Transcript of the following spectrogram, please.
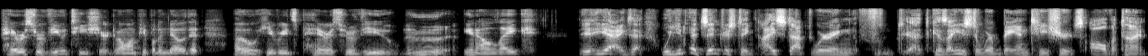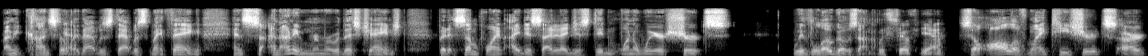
Paris Review T-shirt? Do I want people to know that? Oh, he reads Paris Review. Ugh. You know, like Yeah, exactly. Well, you know, it's interesting. I stopped wearing because uh, I used to wear band T-shirts all the time. I mean, constantly. Yeah. That was that was my thing. And so, and I don't even remember when this changed. But at some point, I decided I just didn't want to wear shirts with logos on them. with stuff. Yeah, So all of my T-shirts are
